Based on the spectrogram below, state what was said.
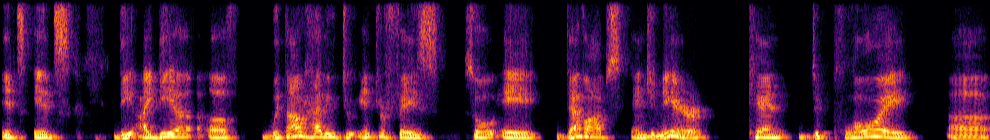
It's, it's the idea of without having to interface so a DevOps engineer can deploy uh,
